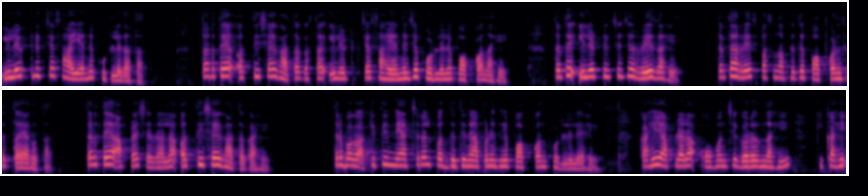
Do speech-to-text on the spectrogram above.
इलेक्ट्रिकच्या सहाय्याने फुटले जातात. तर ते अतिशय घातक असतात इलेक्ट्रिकच्या सहाय्याने जे फोडलेले पॉपकॉर्न आहे. तर ते इलेक्ट्रिकचे जे रेज आहेत तर त्या रेजपासून आपले ते पॉपकॉर्न इथे तयार होतात. तर ते आपल्या शरीराला अतिशय घातक आहे. तर बघा किती नॅचरल पद्धतीने आपण इथे हे पॉपकॉर्न फोडलेले आहे. काही आपल्याला ओव्हनची गरज नाही की काही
